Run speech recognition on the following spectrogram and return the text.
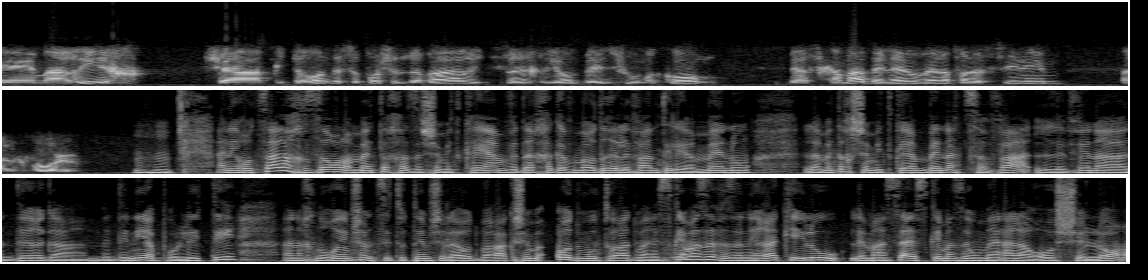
אה, מעריך שהפתרון בסופו של דבר יצטרך להיות באיזשהו מקום בהסכמה בינינו ובין הפלסטינים על גבול. אני רוצה לחזור למתח הזה שמתקיים, ודרך אגב מאוד רלוונטי לימינו, למתח שמתקיים בין הצבא לבין הדרג המדיני הפוליטי. אנחנו רואים שם ציטוטים של אהוד ברק שמאוד מוטרד מההסכם הזה, וזה נראה כאילו למעשה ההסכם הזה הוא מעל הראש שלו.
